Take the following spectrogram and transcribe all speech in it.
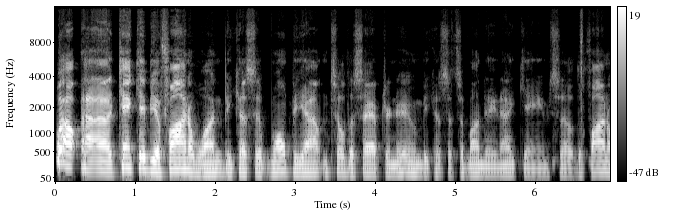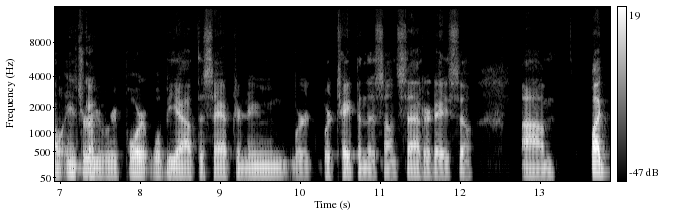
Well, uh, I can't give you a final one because it won't be out until this afternoon because it's a Monday night game. So the final injury Okay. report will be out this afternoon. We're we're taping this on Saturday, so um, but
